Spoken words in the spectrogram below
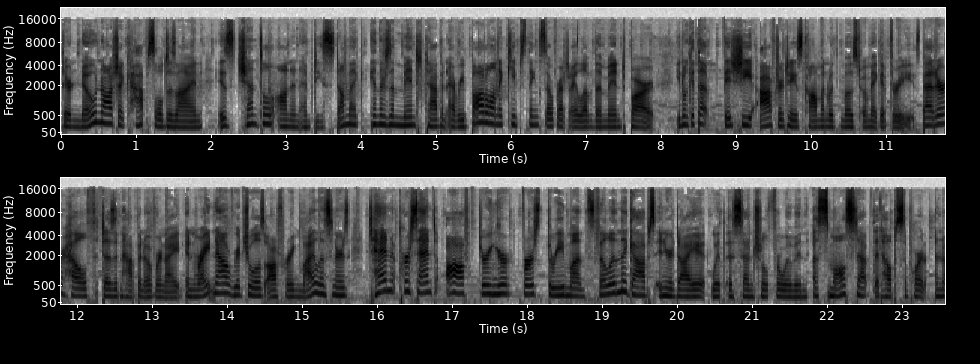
Their no nausea capsule design is gentle on an empty stomach, and there's a mint tab in every bottle, and it keeps things so fresh. I love the mint part. You don't get that fishy aftertaste common with most omega 3s. Better health doesn't happen overnight, and right now, Ritual is offering my listeners 10% off during your first three months. Fill in the gaps in your diet with Essential for Women, a small step that helps support an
